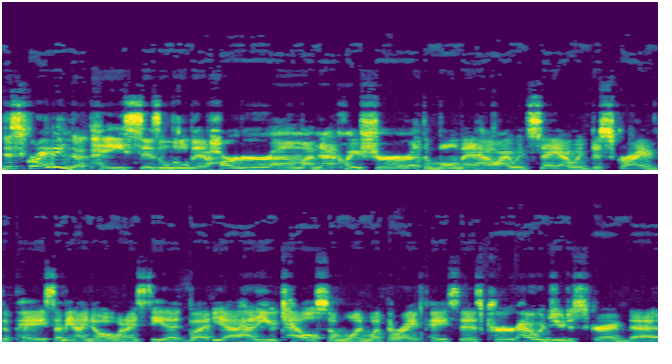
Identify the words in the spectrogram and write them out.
Describing the pace is a little bit harder. Um, I'm not quite sure at the moment how I would say I would describe the pace. I mean, I know it when I see it, but yeah, how do you tell someone what the right pace is? Kurt, how would you describe that?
